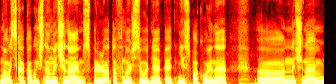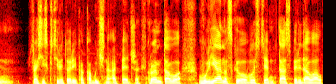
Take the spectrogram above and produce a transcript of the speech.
Новости, как обычно, начинаем с прилетов. Ночь сегодня опять неспокойная. Э, Начинаем российской территории, как обычно, опять же. Кроме того, в Ульяновской области ТАСС передавал,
